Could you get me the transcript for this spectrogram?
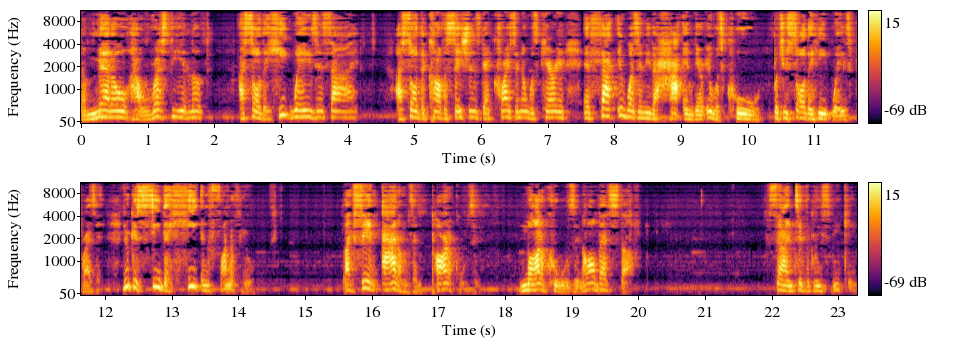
the metal, how rusty it looked. I saw the heat waves inside. I saw the conversations that Christ and them was carrying. In fact, it wasn't even hot in there. It was cool, but you saw the heat waves present. You could see the heat in front of you. Like seeing atoms and particles and molecules and all that stuff. Scientifically speaking.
